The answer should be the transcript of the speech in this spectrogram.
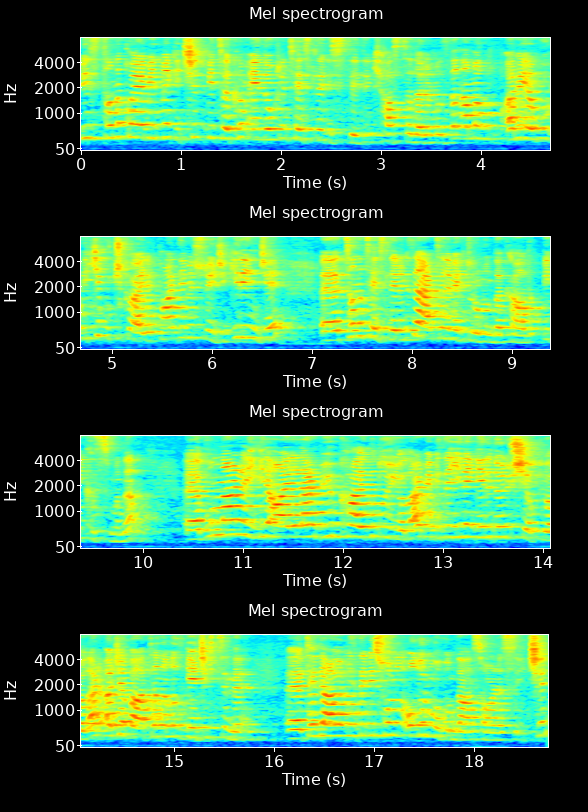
Biz tanı koyabilmek için bir takım endokrin testler istedik hastalarımızdan ama araya bu iki buçuk aylık pandemi süreci girince e, tanı testlerimizi ertelemek durumunda kaldık bir kısmını. E, bunlarla ilgili aileler büyük kaygı duyuyorlar ve bize yine geri dönüş yapıyorlar. Acaba tanımız gecikti mi? E, tedavimizde bir sorun olur mu bundan sonrası için?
